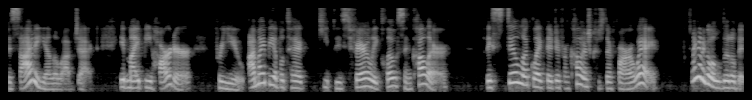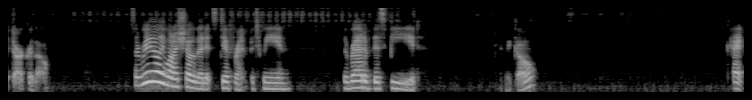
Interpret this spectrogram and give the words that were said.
beside a yellow object, it might be harder for you. I might be able to keep these fairly close in color. They still look like they're different colors because they're far away. I'm going to go a little bit darker though. So I really want to show that it's different between the red of this bead. There we go. Okay.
